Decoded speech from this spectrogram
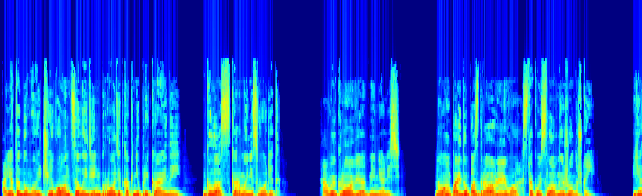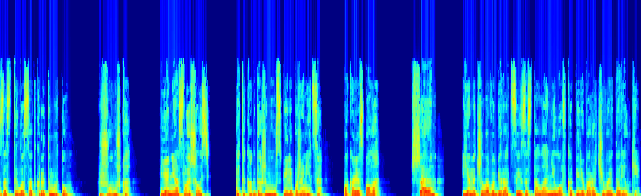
А я-то думаю, чего он целый день бродит, как неприкаянный, глаз с кормы не сводит. А вы кровью обменялись. Ну, пойду поздравлю его с такой славной женушкой. Я застыла с открытым ртом. Женушка? Я не ослышалась? Это когда же мы успели пожениться? Пока я спала? Шерон! Я начала выбираться из-за стола, неловко переворачивая тарелки.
